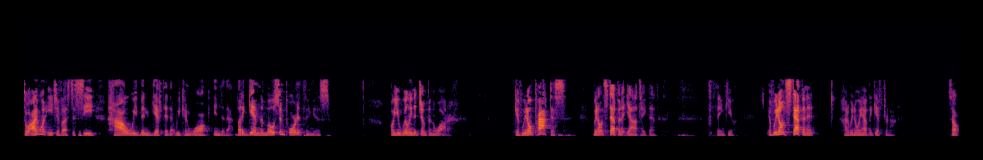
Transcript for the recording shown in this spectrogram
So I want each of us to see how we've been gifted, that we can walk into that. But again, the most important thing is, are you willing to jump in the water? Because if we don't practice, we don't step in it, yeah, I'll take that. Thank you. If we don't step in it, how do we know we have the gift or not? So,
